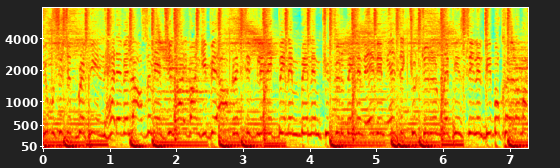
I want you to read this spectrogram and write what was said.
Yumuşacık rapin her eve lazım evcil hayvan gibi. Agresiflik benim benim küfür benim evim. Ezik kültürün rapin senin bir boka yaramaz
